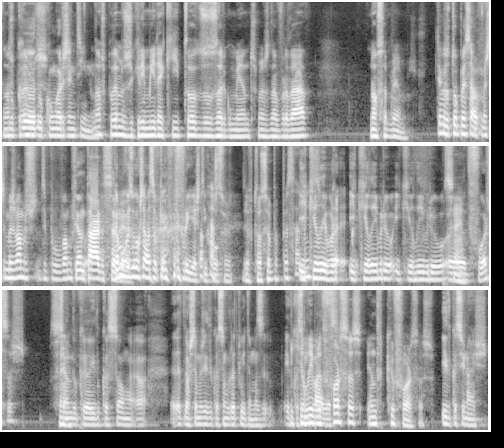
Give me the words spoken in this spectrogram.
nós do, que, podemos- do que um argentino. Nós podemos esgrimir aqui todos os argumentos, mas na verdade não sabemos. Temos, eu estou a pensar, mas, mas vamos, tipo, vamos... Tentar Que é saber. uma coisa que eu gostava de saber, o que é que preferias, tipo, eu estou sempre a pensar nisso. equilíbrio, equilíbrio, equilíbrio Sim. eh, de forças, Sim. sendo que a educação... Eh, Nós temos educação gratuita, mas educação Equilíbrio de forças entre que forças? educacionais.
